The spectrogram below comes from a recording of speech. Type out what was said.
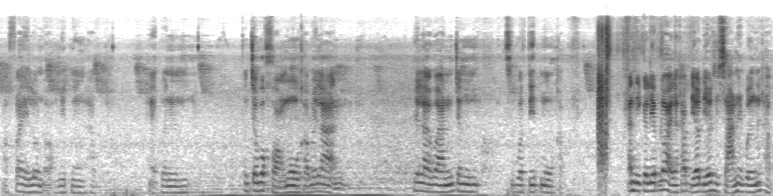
เอาไฟล่นออกนิดนึงครับให้เพิ่นเพิ่นจะว่าของหมูครับเวลาวันเวลาวานจังสิบติดหมูครับ อันนี้ก็เรียบร้อยแล้วครับ เดี๋ยวเดี๋ยวสิสารให้เบิ่งนะครับ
